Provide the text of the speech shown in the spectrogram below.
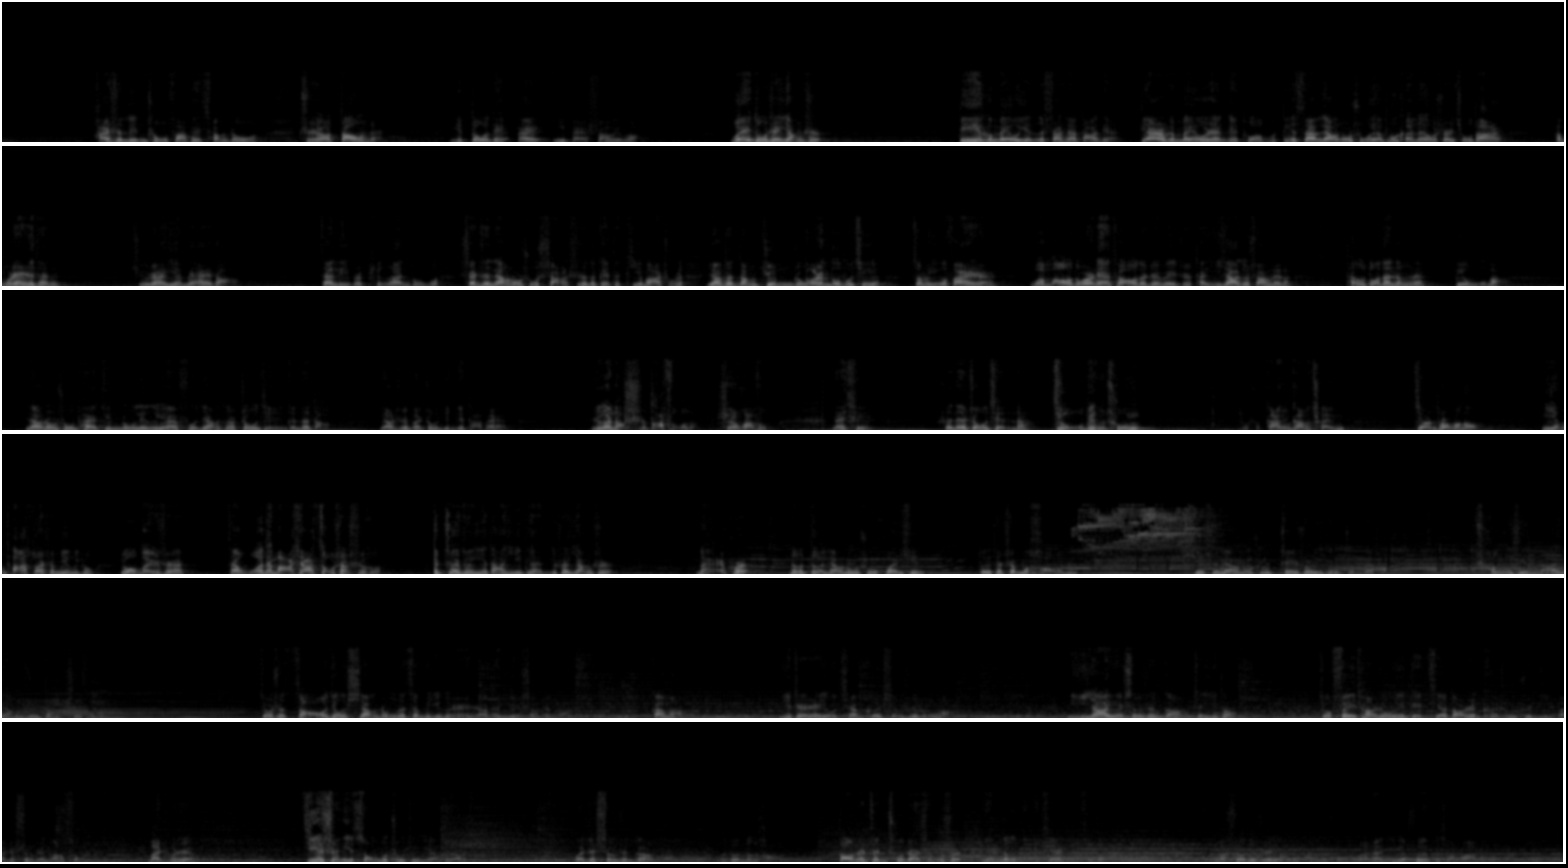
还是林冲发配沧州啊？只要到那儿，你都得挨一百杀威棒。唯独这杨志，第一个没有银子上下打点，第二个没有人给托付，第三梁中书也不可能有事求他呀，还不认识他呢，居然也没挨打，在里边平安度过，甚至梁中书赏识的给他提拔出来，让他当军中。有人不服气呀？这么一个犯人，我们熬多少年才熬到这位置，他一下就上来了，他有多大能耐？比武吧。梁中书派军中另一员副将叫周瑾跟他打，杨志把周瑾给打败了，惹恼使大斧子宣华府来气了，说那周瑾呢久病初愈，就是刚刚痊愈，精神头不够，你赢他算什么英雄？有本事在我的马下走上石河，这就一大疑点。你说杨志哪块能得梁中书欢心，对他这么好呢？其实梁中书这时候已经准备好了。诚心拿杨志当替死鬼，就是早就相中了这么一个人，让他运生辰纲，干嘛？你这人有前科，行事鲁莽，你押运生辰纲这一道，就非常容易给劫道人可乘之机，把这生辰纲送出去，完成任务。即使你送不出去也不要紧，我这生辰纲我都弄好了，到那真出点什么事也弄你们监守自盗。我说到这儿，有的朋友说。老梁，你越说越不像话了。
